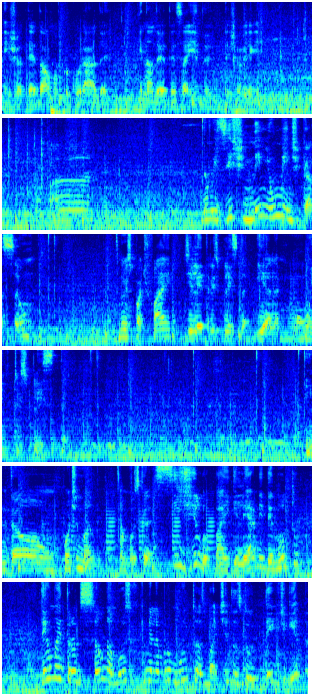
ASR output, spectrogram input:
Deixa eu até dar uma procurada. Que não deve ter saído. Deixa eu ver aqui. Ah, não existe nenhuma indicação no Spotify de letra explícita e ela é muito explícita. Então, continuando, a música Sigilo by Guilherme Benuto tem uma introdução da música que me lembrou muito as batidas do David Guetta.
